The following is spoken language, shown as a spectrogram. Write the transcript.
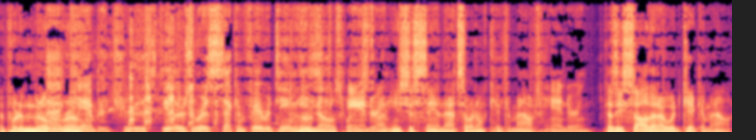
I put him in the middle of the room. That can't be true. The Steelers were his second favorite team. Who He's knows what he's pandering. done? He's just saying that so I don't kick him out. pandering. Because he saw that I would kick him out.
